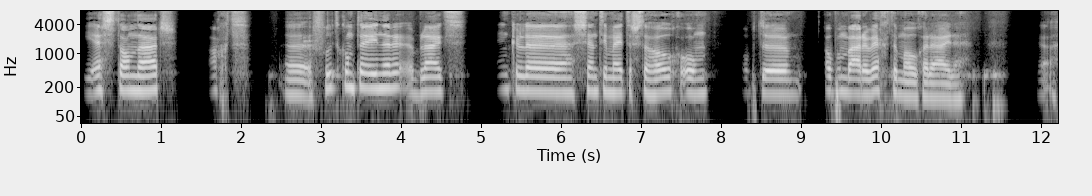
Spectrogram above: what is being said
IS-standaard 8 uh, food container blijkt enkele centimeters te hoog om op de openbare weg te mogen rijden. Ja.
